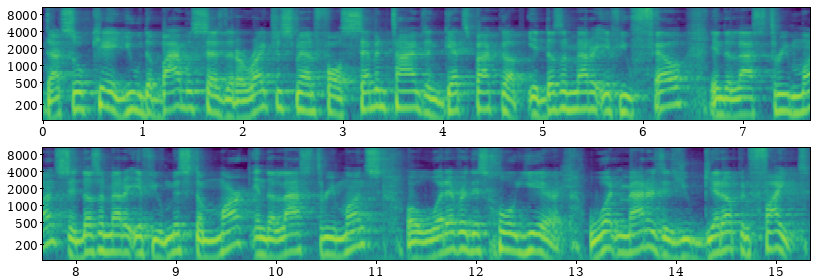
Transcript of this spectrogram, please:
that's okay. You the Bible says that a righteous man falls seven times and gets back up. It doesn't matter if you fell in the last three months, it doesn't matter if you missed the mark in the last three months or whatever this whole year. What matters is you get up and fight.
